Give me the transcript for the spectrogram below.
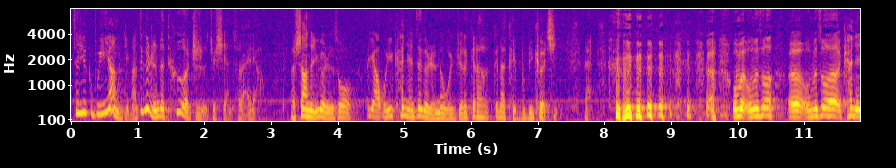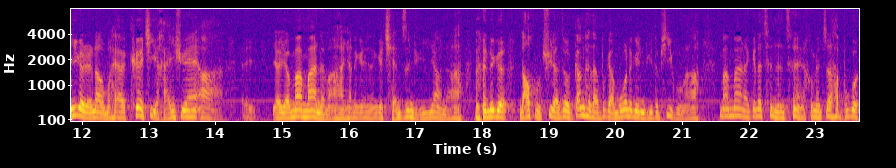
这一个不一样的地方，这个人的特质就显出来了。呃，上次一个人说：“哎呀，我一看见这个人呢，我就觉得跟他跟他可以不必客气。”哎，我们我们说，呃，我们说看见一个人呢，我们还要客气寒暄啊，要要慢慢的嘛哈，像那个那个前之驴一样的啊。那个老虎去了之后，刚开始不敢摸那个驴的屁股嘛啊，慢慢的跟他蹭蹭蹭，后面知道他不过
